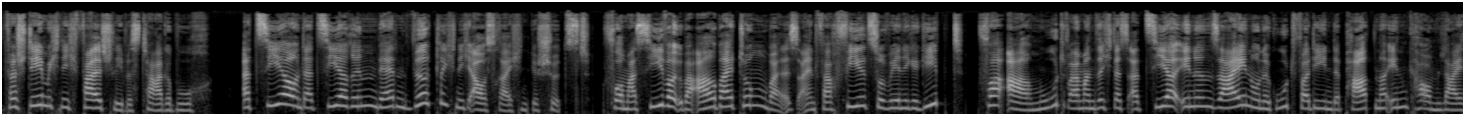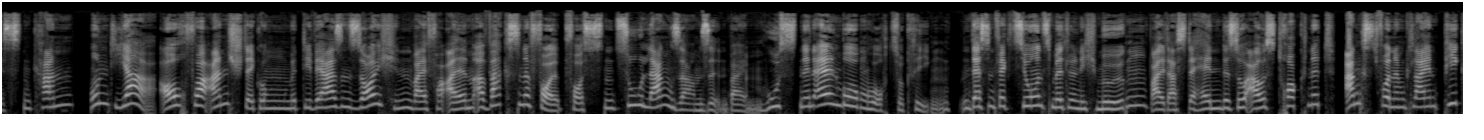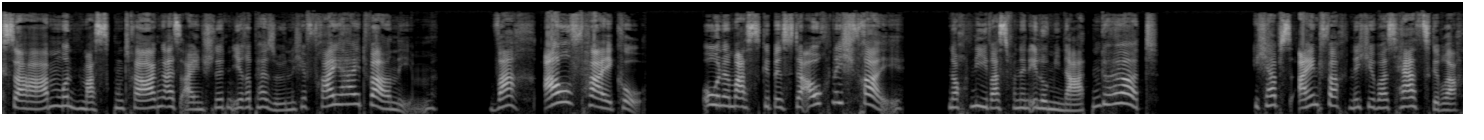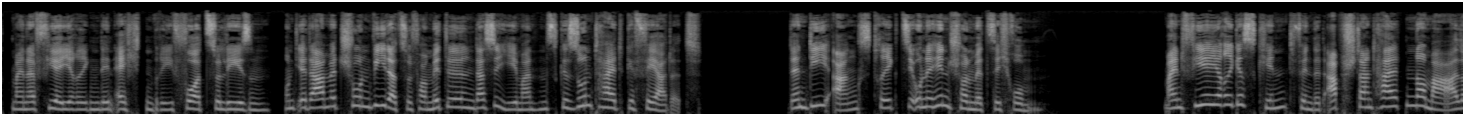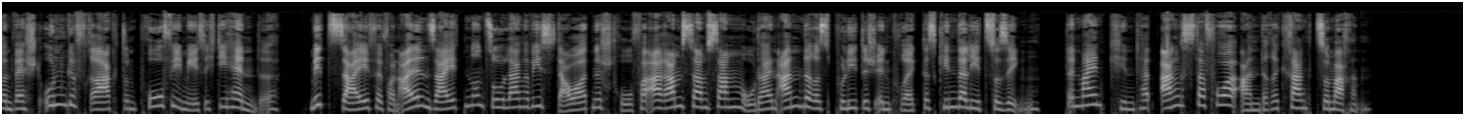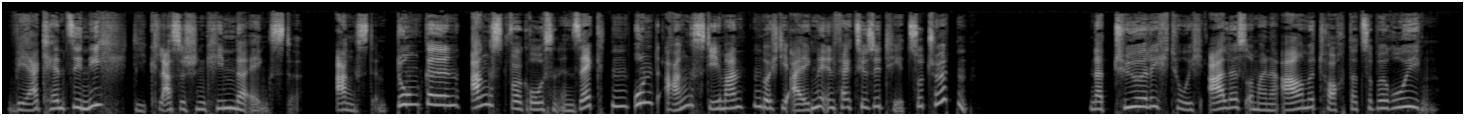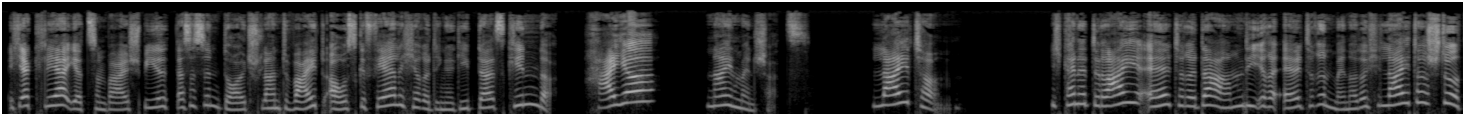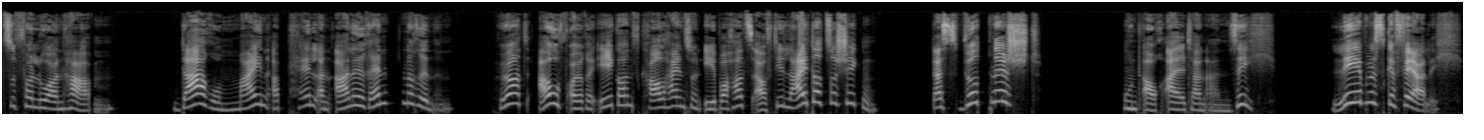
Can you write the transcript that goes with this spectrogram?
Versteh mich nicht falsch, liebes Tagebuch. Erzieher und Erzieherinnen werden wirklich nicht ausreichend geschützt. Vor massiver Überarbeitung, weil es einfach viel zu wenige gibt. Vor Armut, weil man sich das ErzieherInnen-Sein ohne gut verdienende PartnerInnen kaum leisten kann. Und ja, auch vor Ansteckungen mit diversen Seuchen, weil vor allem erwachsene Vollpfosten zu langsam sind beim Husten den Ellenbogen hochzukriegen, Desinfektionsmittel nicht mögen, weil das der Hände so austrocknet, Angst vor einem kleinen Piekser haben und Masken tragen als Einschnitt in ihre persönliche Freiheit wahrnehmen. Wach auf, Heiko! Ohne Maske bist du auch nicht frei. Noch nie was von den Illuminaten gehört. Ich hab's einfach nicht übers Herz gebracht, meiner Vierjährigen den echten Brief vorzulesen und ihr damit schon wieder zu vermitteln, dass sie jemandens Gesundheit gefährdet. Denn die Angst trägt sie ohnehin schon mit sich rum. Mein vierjähriges Kind findet Abstand halten normal und wäscht ungefragt und profimäßig die Hände. Mit Seife von allen Seiten und so lange wie es dauert, eine Strophe Aramsamsam oder ein anderes politisch inkorrektes Kinderlied zu singen denn mein Kind hat Angst davor, andere krank zu machen. Wer kennt sie nicht, die klassischen Kinderängste? Angst im Dunkeln, Angst vor großen Insekten und Angst, jemanden durch die eigene Infektiosität zu töten. Natürlich tue ich alles, um meine arme Tochter zu beruhigen. Ich erkläre ihr zum Beispiel, dass es in Deutschland weitaus gefährlichere Dinge gibt als Kinder. Haie? Nein, mein Schatz. Leitern. Ich kenne drei ältere Damen, die ihre älteren Männer durch Leiterstürze verloren haben. Darum mein Appell an alle Rentnerinnen. Hört auf, eure Egons, Karlheinz und Eberhards auf die Leiter zu schicken. Das wird nicht. Und auch Altern an sich. Lebensgefährlich.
